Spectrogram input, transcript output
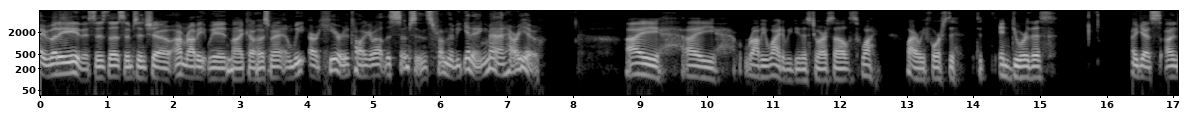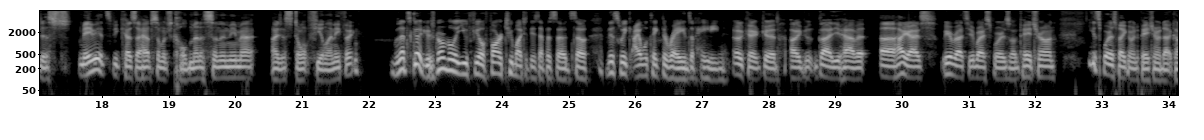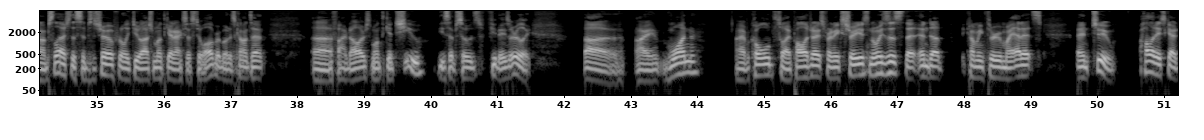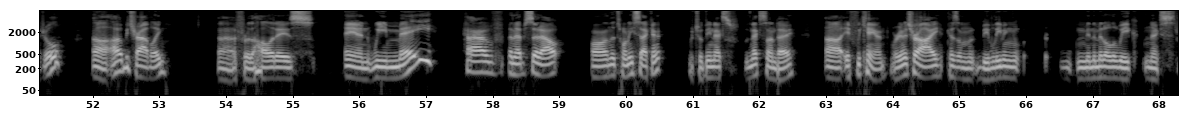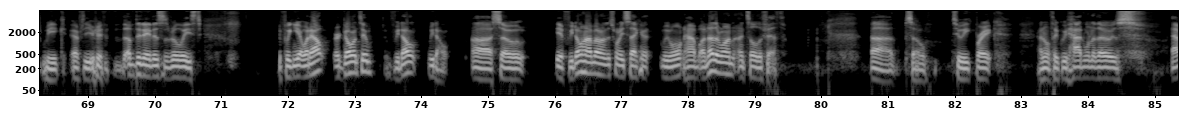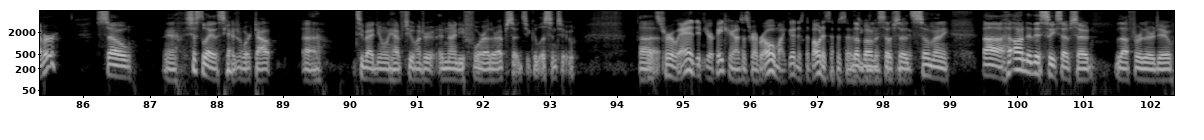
Hi, everybody. This is The Simpsons Show. I'm Robbie with my co host Matt, and we are here to talk about The Simpsons from the beginning. Matt, how are you? I, I, Robbie, why do we do this to ourselves? Why, why are we forced to, to endure this? I guess I'm just. Maybe it's because I have so much cold medicine in me, Matt. I just don't feel anything. Well, that's good because normally you feel far too much at these episodes. So this week I will take the reins of hating. Okay, good. I'm glad you have it. Uh, hi, guys. We are brought to you by supporters on Patreon. You can support us by going to patreon.com slash The Simpsons Show for only $2 a month. Get access to all of our bonus content. Uh, $5 a month gets you these episodes a few days early. Uh, I, one, I have a cold, so I apologize for any extraneous noises that end up coming through my edits. And two, holiday schedule uh, I'll be traveling uh, for the holidays, and we may have an episode out on the 22nd, which will be next next Sunday. Uh, if we can, we're gonna try because I'm gonna be leaving in the middle of the week next week after you of the day this is released. If we can get one out, we're going to. If we don't, we don't. Uh, so if we don't have it on the 22nd, we won't have another one until the 5th. Uh, so two week break. I don't think we've had one of those ever. So, yeah, it's just the way the schedule worked out. Uh, too bad you only have 294 other episodes you could listen to. Uh, That's true. And if you're a Patreon subscriber, oh my goodness, the bonus episodes. The bonus episodes, so many. Uh, on to this week's episode, without further ado,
